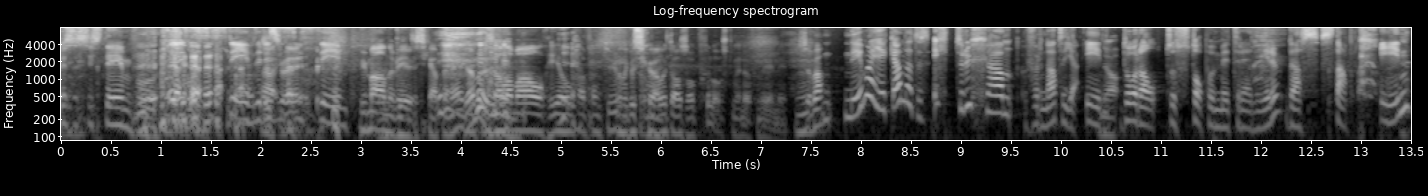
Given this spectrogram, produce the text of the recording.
is een systeem voor. Er is een systeem, er is Ja, een systeem. Humane wetenschappen, hè. Ja, dat is allemaal heel avontuurlijk. Beschouw het als opgelost, min of meer. Va? Nee, maar je kan dat dus echt terug gaan vernatten. Ja, één, Ja. door al te stoppen met traineren. Dat is stap één. Dat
